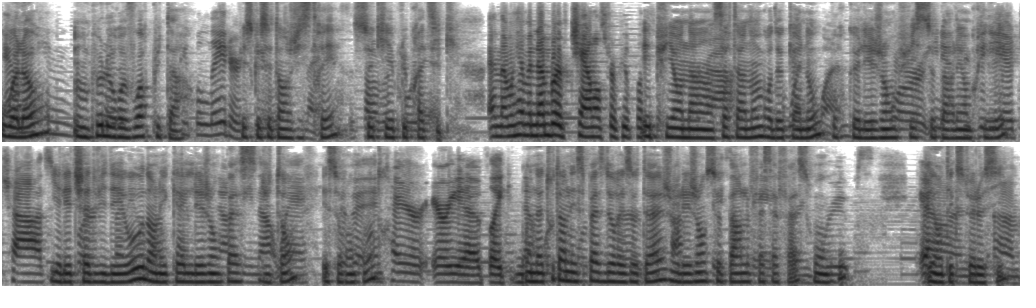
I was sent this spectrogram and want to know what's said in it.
Ou alors, on peut le revoir plus tard, puisque c'est enregistré, ce qui est plus pratique. Et puis on a un certain nombre de canaux pour que les gens puissent se parler en privé. Il y a les chats vidéo dans lesquels les gens passent du temps et se rencontrent. On a tout un espace de réseautage où les gens se parlent face à face ou en groupe et en textuel aussi. Um,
